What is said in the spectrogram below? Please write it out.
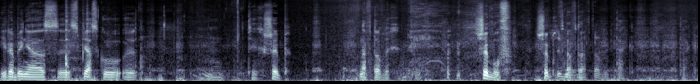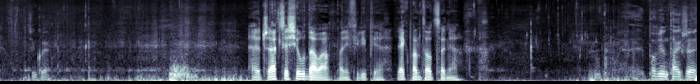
i robienia z, z piasku y, mm, tych szyb naftowych. Szybów. Szybów naftowych. Tak, tak. Dziękuję. E, czy akcja się udała, panie Filipie? Jak pan to ocenia? Powiem tak, że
